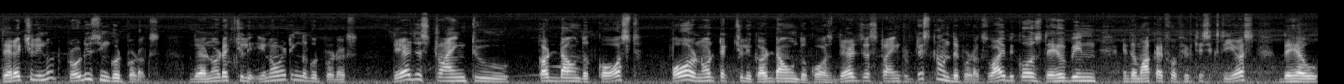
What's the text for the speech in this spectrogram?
They're actually not producing good products. They are not actually innovating the good products. They are just trying to cut down the cost or not actually cut down the cost. They're just trying to discount the products. Why? Because they have been in the market for 50 60 years. They have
